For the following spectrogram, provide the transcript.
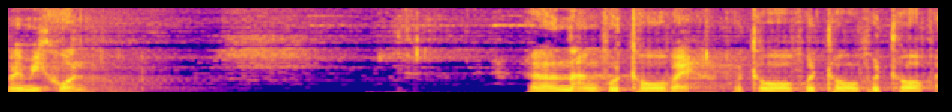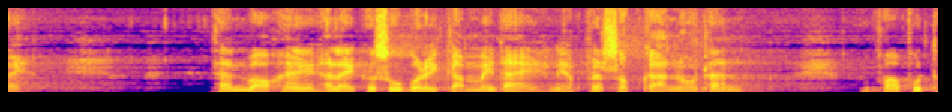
ไม่มีคนแล้วนั่งพุทโธไป พุทโธ พุทโธ พุทโธไป ท่านบอกให้อะไรก็สู้บริกรรมไม่ได้เนี่ยประสบการณ์ของท่านหลวงพ่อพุทโธ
